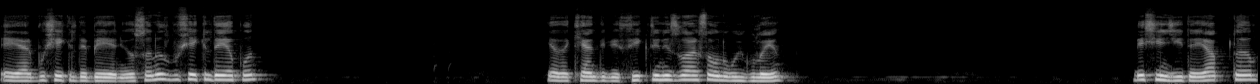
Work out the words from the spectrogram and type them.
Eğer bu şekilde beğeniyorsanız bu şekilde yapın. Ya da kendi bir fikriniz varsa onu uygulayın. Beşinciyi de yaptım.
